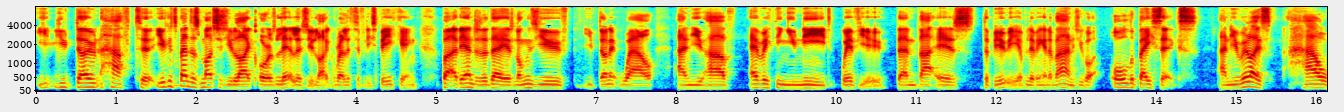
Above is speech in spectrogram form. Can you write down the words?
you, you don't have to. You can spend as much as you like or as little as you like, relatively speaking. But at the end of the day, as long as you've you've done it well and you have everything you need with you, then that is the beauty of living in a van. Is you've got all the basics and you realize how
